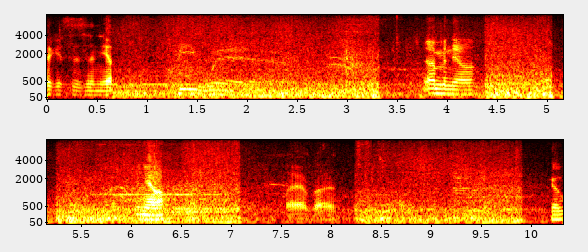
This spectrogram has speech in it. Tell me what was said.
Pickets is in yep. Beware. I'm in yellow. You know. Whatever. Go.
